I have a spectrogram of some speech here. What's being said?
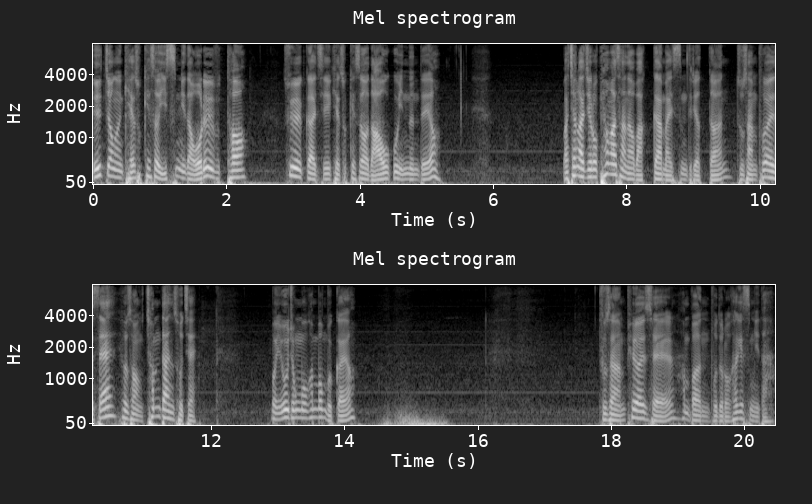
일정은 계속해서 있습니다. 월요일부터 수요일까지 계속해서 나오고 있는데요. 마찬가지로 평화산업 아까 말씀드렸던 두산 푸얼셀 효성 첨단 소재 뭐요 종목 한번 볼까요? 두산 퓨얼셀 한번 보도록 하겠습니다.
